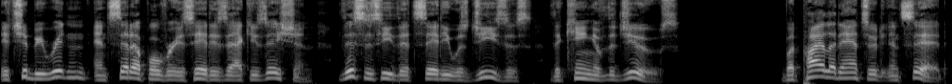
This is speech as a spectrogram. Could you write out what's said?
It should be written and set up over his head his accusation, This is he that said he was Jesus, the King of the Jews. But Pilate answered and said,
